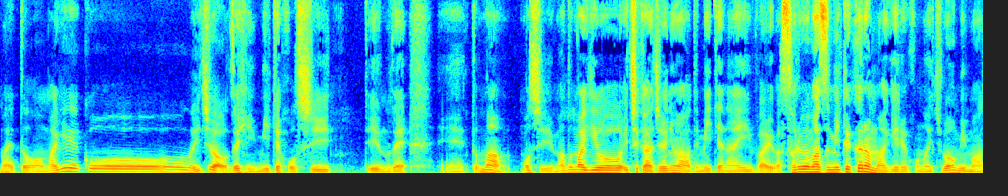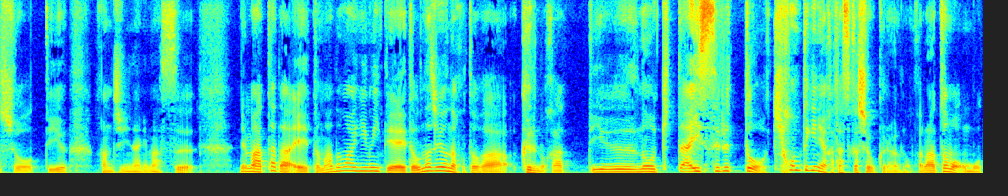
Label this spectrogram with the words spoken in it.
まあ、えっと、紛れ子の1話をぜひ見てほしいっていうので、えっ、と、まあ、もし窓マギを1から12話まで見てない場合は、それをまず見てから紛れ子の1話を見ましょうっていう感じになります。で、まあ、ただ、えっ、と、窓マギ見て、えっ、と、同じようなことが来るのかっていうのを期待すると、基本的には肩透かしを食らうのかなとも思っ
